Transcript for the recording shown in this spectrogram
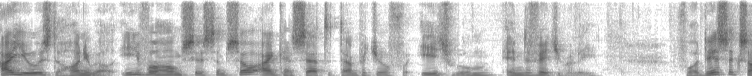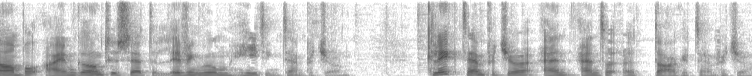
I use the Honeywell Evohome system so I can set the temperature for each room individually. For this example, I am going to set the living room heating temperature. Click temperature and enter a target temperature.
